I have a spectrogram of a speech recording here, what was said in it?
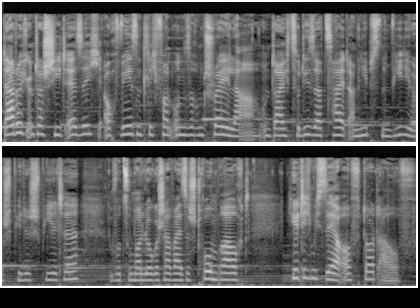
Dadurch unterschied er sich auch wesentlich von unserem Trailer, und da ich zu dieser Zeit am liebsten Videospiele spielte, wozu man logischerweise Strom braucht, hielt ich mich sehr oft dort auf.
